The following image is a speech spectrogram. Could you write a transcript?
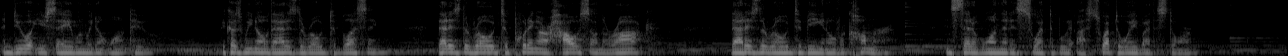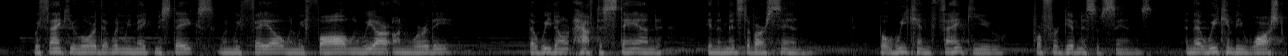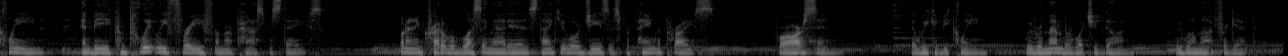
and do what you say when we don't want to, because we know that is the road to blessing. That is the road to putting our house on the rock. That is the road to being an overcomer instead of one that is swept away, uh, swept away by the storm. We thank you, Lord, that when we make mistakes, when we fail, when we fall, when we are unworthy, that we don't have to stand in the midst of our sin, but we can thank you for forgiveness of sins and that we can be washed clean and be completely free from our past mistakes. What an incredible blessing that is. Thank you, Lord Jesus, for paying the price for our sin that we could be clean. we remember what you've done. We will not forget.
